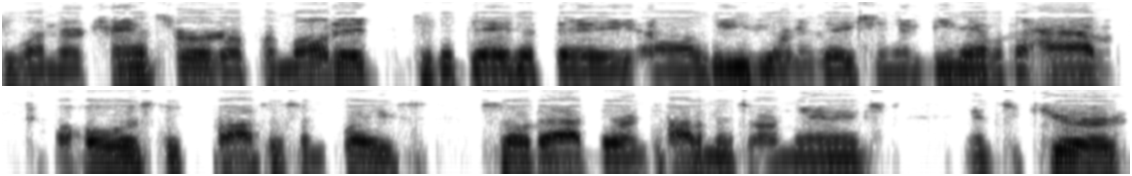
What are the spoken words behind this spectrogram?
to when they're transferred or promoted to the day that they uh, leave the organization and being able to have a holistic process in place so that their entitlements are managed and secured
